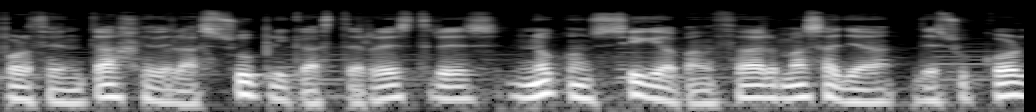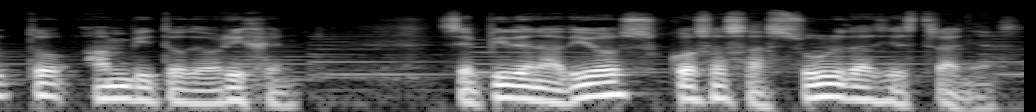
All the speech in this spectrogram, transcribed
porcentaje de las súplicas terrestres no consigue avanzar más allá de su corto ámbito de origen. Se piden a Dios cosas absurdas y extrañas.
